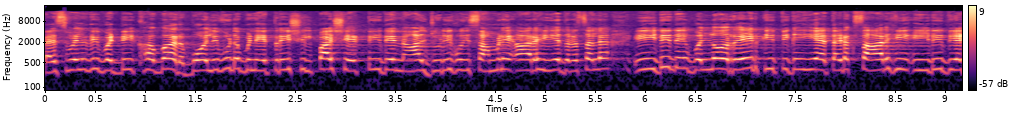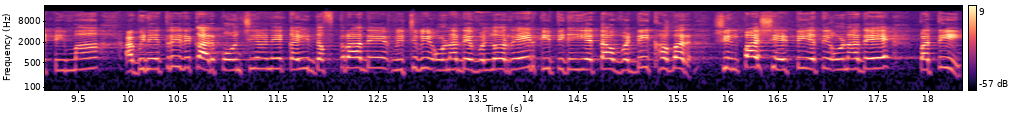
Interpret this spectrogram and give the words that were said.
ਤਾਂ ਇਸ ਵੇਲੇ ਦੀ ਵੱਡੀ ਖਬਰ ਬਾਲੀਵੁੱਡ ਅਭਿਨੇਤਰੀ ਸ਼ਿਲਪਾ ਸ਼ੈਟੀ ਦੇ ਨਾਲ ਜੁੜੀ ਹੋਈ ਸਾਹਮਣੇ ਆ ਰਹੀ ਹੈ। ਦਰਅਸਲ ਈਡੀ ਦੇ ਵੱਲੋਂ ਰੇਡ ਕੀਤੀ ਗਈ ਹੈ। ਤੜਕਸਾਰ ਹੀ ਈਡੀ ਦੀਆਂ ਟੀਮਾਂ ਅਭਿਨੇਤਰੀ ਦੇ ਘਰ ਪਹੁੰਚੀਆਂ ਨੇ। ਕਈ ਦਫ਼ਤਰਾਂ ਦੇ ਵਿੱਚ ਵੀ ਉਹਨਾਂ ਦੇ ਵੱਲੋਂ ਰੇਡ ਕੀਤੀ ਗਈ ਹੈ। ਤਾਂ ਵੱਡੀ ਖਬਰ, ਸ਼ਿਲਪਾ ਸ਼ੈਟੀ ਅਤੇ ਉਹਨਾਂ ਦੇ ਪਤੀ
